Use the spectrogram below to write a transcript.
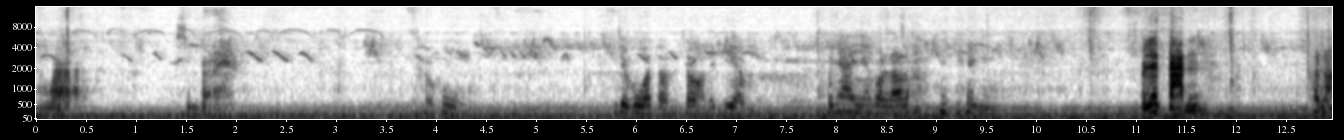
เพราะว่าสบายโอ้โหเดี๋ยวหัวตอนจองได้เตรียมพ่อใหญ่ยังก่อนแล้วเก่งไม่ได้ตัน คณะ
